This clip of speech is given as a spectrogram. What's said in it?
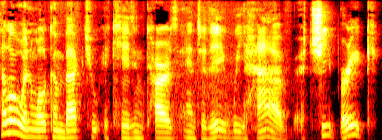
Hello and welcome back to Acadian Cards and today we have a cheap break.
